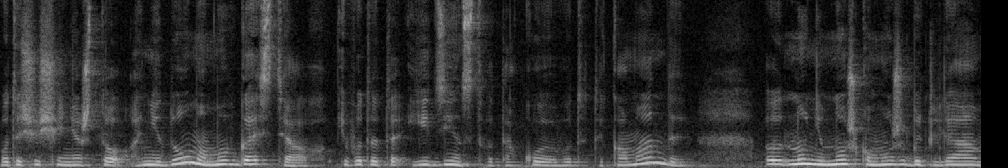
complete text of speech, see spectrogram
Вот ощущение, что они дома, мы в гостях. И вот это единство такое вот этой команды, ну, немножко, может быть, для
